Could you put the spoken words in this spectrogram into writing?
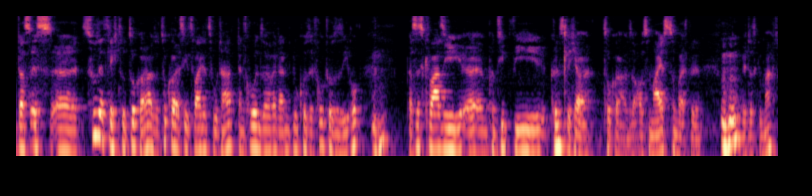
Das ist äh, zusätzlich zu Zucker, also Zucker ist die zweite Zutat, dann Kohlensäure, dann Glucose-Fructose-Sirup. Das ist quasi äh, im Prinzip wie künstlicher Zucker, also aus Mais zum Beispiel wird das gemacht.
